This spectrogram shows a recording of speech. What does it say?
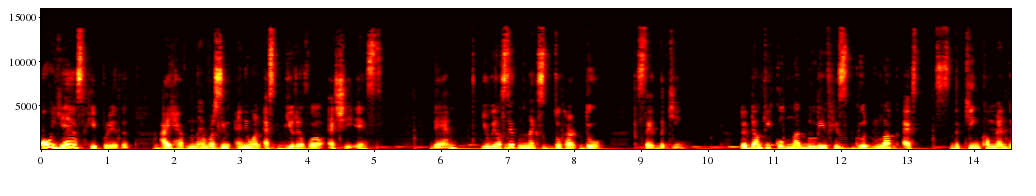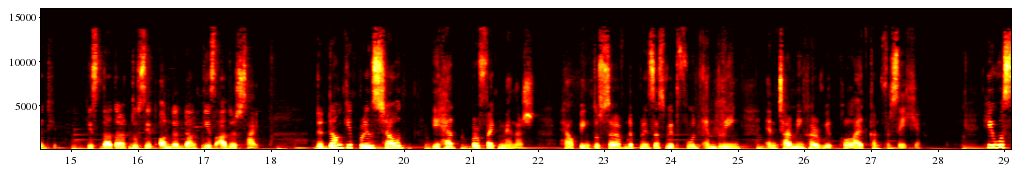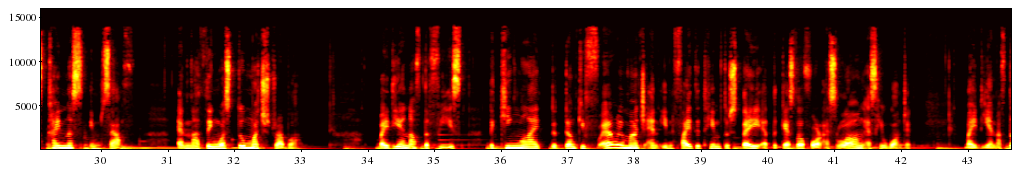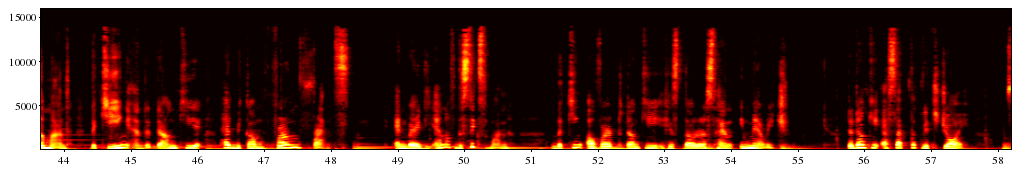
Oh, yes, he breathed. I have never seen anyone as beautiful as she is. Then you will sit next to her too, said the king. The donkey could not believe his good luck as the king commanded his daughter to sit on the donkey's other side. The donkey prince showed he had perfect manners, helping to serve the princess with food and drink and charming her with polite conversation. He was kindness himself, and nothing was too much trouble. By the end of the feast, the king liked the donkey very much and invited him to stay at the castle for as long as he wanted. By the end of the month, the king and the donkey had become firm friends. And by the end of the sixth month, the king offered the donkey his daughter's hand in marriage. The donkey accepted with joy,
